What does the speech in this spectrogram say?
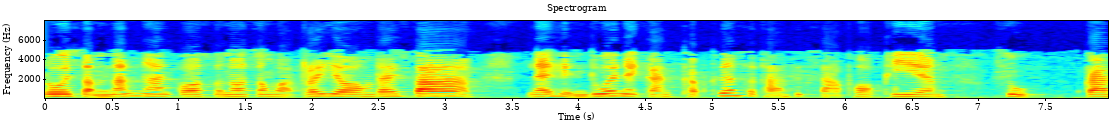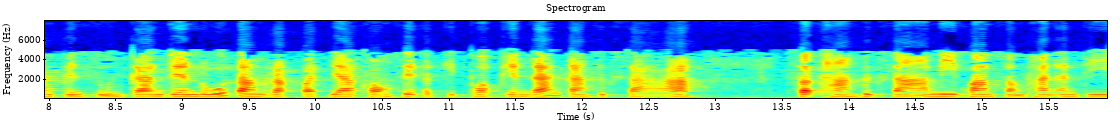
โดยสำนักงานกศนจังหวัดระยองได้ทราบ และเห็นด้วยในการขับเคลื่อนสถานศึกษาพอเพียง สู่การเป็นศูนย์การเรียนรู้ตามหลักปรัชญาของเศรษฐกิจพอเพียงด้านการศึกษา สถานศึกษามีความสัมพันธ์อันดี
